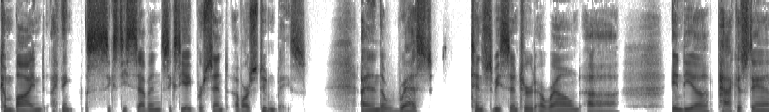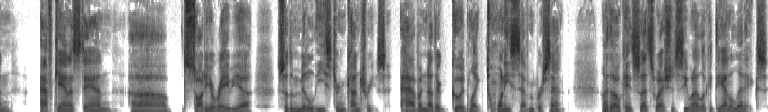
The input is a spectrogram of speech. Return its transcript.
combined, I think 67, 68% of our student base. And the rest tends to be centered around uh, India, Pakistan, Afghanistan, uh, Saudi Arabia. So the Middle Eastern countries have another good like 27%. I thought, okay, so that's what I should see when I look at the analytics.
